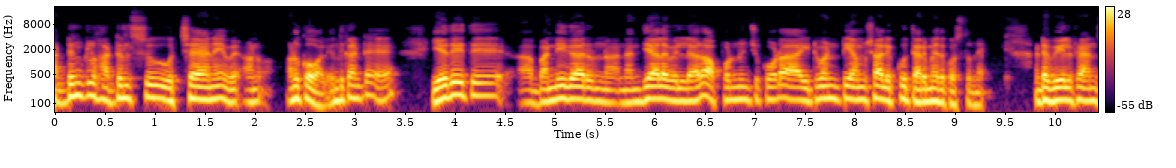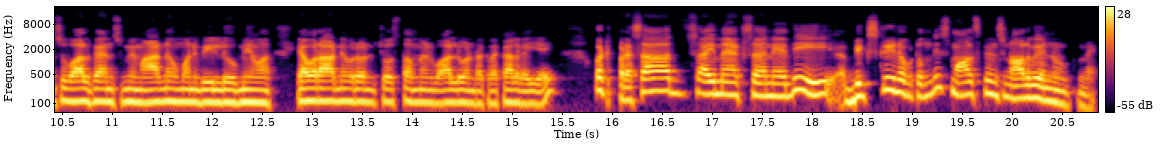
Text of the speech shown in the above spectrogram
అడ్డంకులు హడ్డల్స్ వచ్చాయని అను అనుకోవాలి. ఎందుకంటే ఏదైతే బన్నీ గారు నంద్యాల వెళ్ళారో అప్పటి నుంచి కూడా ఇటువంటి అంశాలు ఎక్కువ తెర మీదకి వస్తున్నాయి. అంటే వీళ్ళ ఫ్యాన్స్ వాళ్ళ ఫ్యాన్స్ మేము ఆడనివ్వమని వీళ్ళు మేము ఎవరు ఆడనివ్వరు అని చూస్తామని వాళ్ళు అని రకరకాలుగా అయ్యాయి. బట్ ప్రసాద్ సైమాక్స్ అనేది బిగ్ స్క్రీన్ ఒకటి ఉంది స్మాల్ స్క్రీన్స్ నాలుగు ఎన్ని ఉంటున్నాయి.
